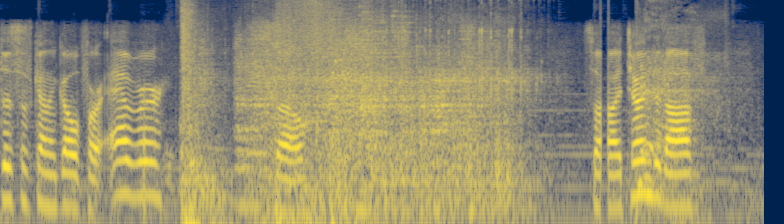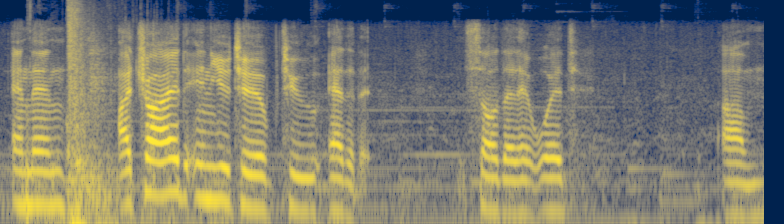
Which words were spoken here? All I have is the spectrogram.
this is gonna go forever. So, so I turned it off, and then I tried in YouTube to edit it so that it would, um,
